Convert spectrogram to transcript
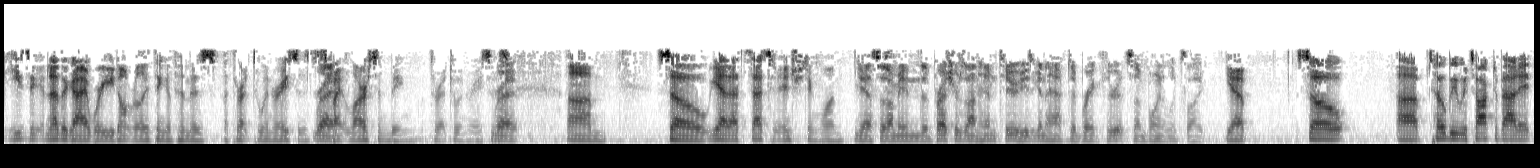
he's another guy where you don't really think of him as a threat to win races, Right. despite Larson being a threat to win races. right. Um, so yeah, that's that's an interesting one. Yeah, so I mean the pressure's on him too. He's going to have to break through at some point. It looks like. Yep. So uh, Toby, we talked about it.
